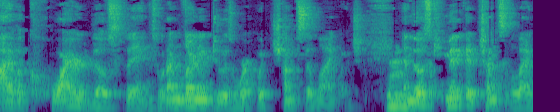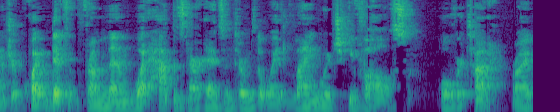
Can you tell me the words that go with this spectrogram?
I've acquired those things. What I'm learning to is work with chunks of language. Mm. And those communicative chunks of language are quite different from then what happens in our heads in terms of the way language evolves over time, right?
